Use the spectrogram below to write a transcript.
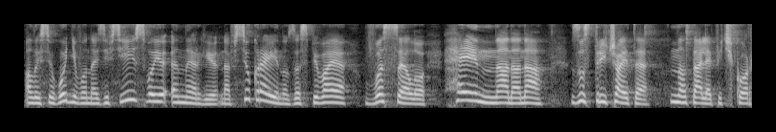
але сьогодні вона зі всією своєю енергією на всю країну заспіває весело. Гей, на-на-на! Зустрічайте Наталя Пічкор.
